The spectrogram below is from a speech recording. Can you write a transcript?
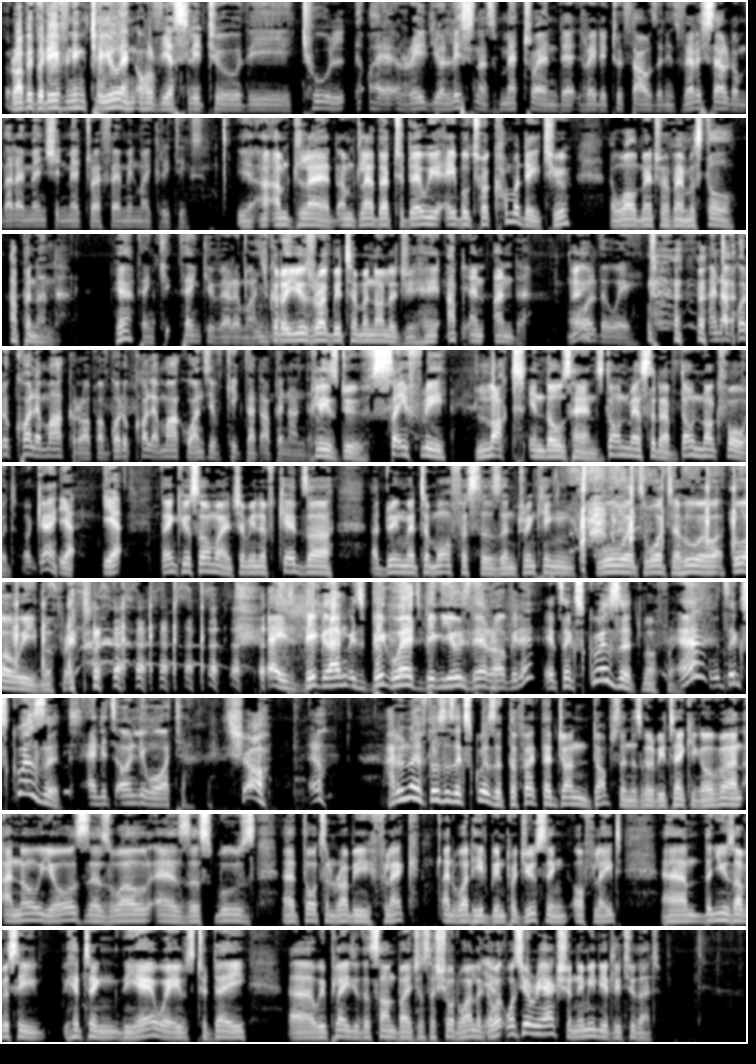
Robbie, good evening to you and obviously to the two uh, radio listeners, Metro and uh, Radio 2000. It's very seldom that I mention Metro FM in my greetings. Yeah, I'm glad. I'm glad that today we are able to accommodate you while Metro FM is still up and under. Yeah. Thank you. Thank you very much. You've got to use rugby terminology. Hey, up yeah. and under. Hey? All the way. and I've got to call a mark, Rob. I've got to call a mark once you've kicked that up and under. Please do. Safely locked in those hands. Don't mess it up. Don't knock forward. Okay? Yeah. Yeah. Thank you so much. I mean, if kids are, are doing metamorphosis and drinking Woolworths water, who are, who are we, my friend? hey, it's big language, it's big words being used there, Robin. Eh? It's exquisite, my friend. Eh? It's exquisite. And it's only water. Sure. I don't know if this is exquisite. The fact that John Dobson is going to be taking over, and I know yours as well as uh, Smooth's uh, thoughts on Robbie Fleck and what he'd been producing of late. Um, the news obviously hitting the airwaves today. Uh, we played you the soundbite just a short while ago. Yeah. What's your reaction immediately to that?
